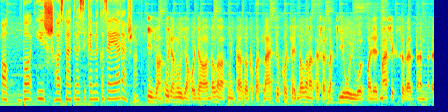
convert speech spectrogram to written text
Abba is hasznát veszik ennek az eljárásnak? Így van, ugyanúgy, ahogy a daganat mintázatokat látjuk, hogyha egy daganat esetleg kiújul, vagy egy másik szövetben ö,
